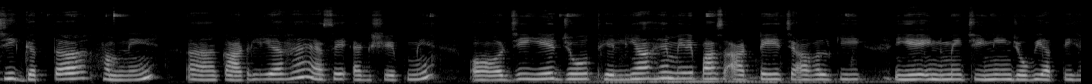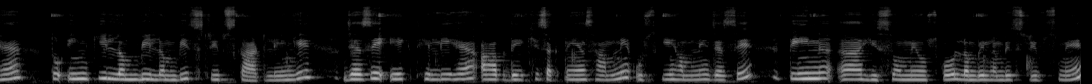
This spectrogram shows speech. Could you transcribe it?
जी गत्ता हमने आ, काट लिया है ऐसे एग शेप में। और जी ये जो थैलियाँ हैं मेरे पास आटे चावल की ये इनमें चीनी जो भी आती है तो इनकी लंबी लंबी स्ट्रिप्स काट लेंगे। जैसे एक थैली है आप देख ही सकते हैं सामने उसकी हमने जैसे तीन हिस्सों में उसको लंबी लंबी स्ट्रिप्स में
